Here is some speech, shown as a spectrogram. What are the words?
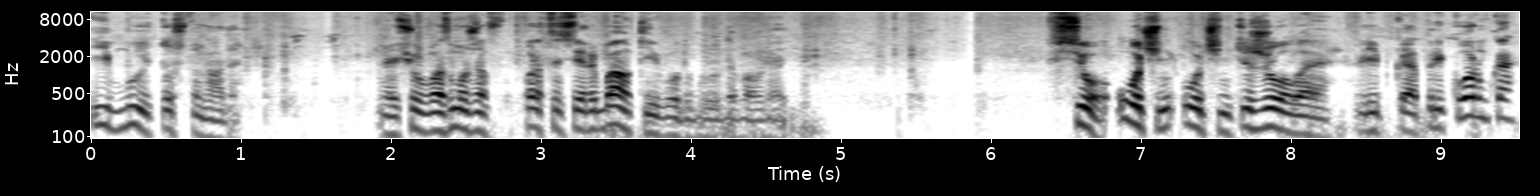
и будет то, что надо. А еще, возможно, в процессе рыбалки и воду буду добавлять. Все, очень-очень тяжелая липкая прикормка.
